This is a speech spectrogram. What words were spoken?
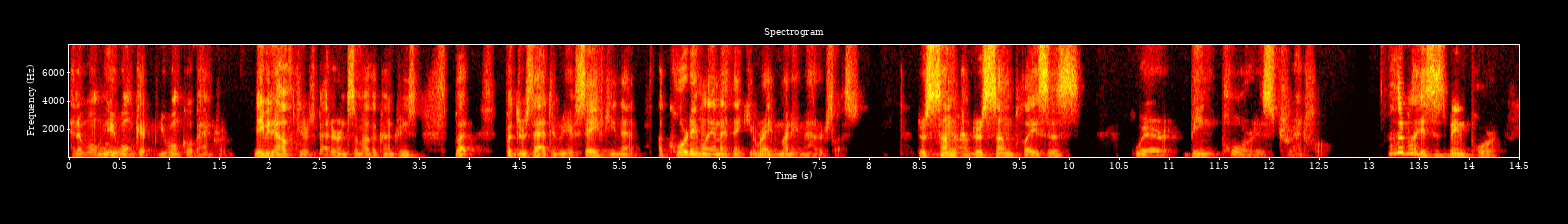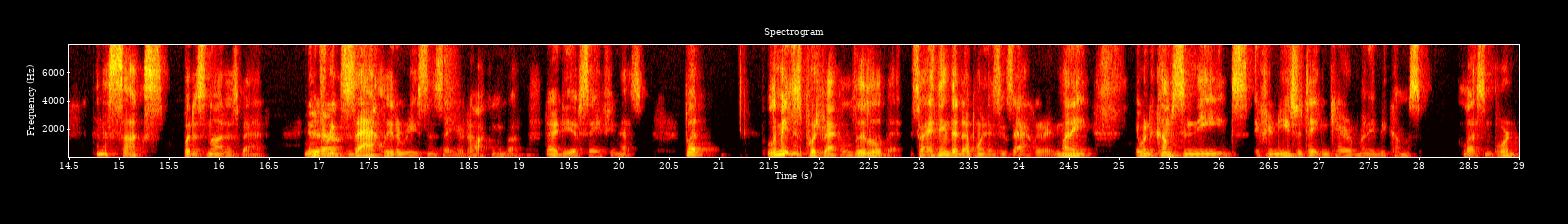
And it won't, you Mhm. won't get, you won't go bankrupt. Maybe the healthcare is better in some other countries, but, but there's that degree of safety net accordingly. And I think you're right, money matters less. There's some, Yeah. there's some places where being poor is dreadful. Other places being poor kind of sucks, but it's not as bad. And for exactly the reasons that you're talking about, the idea of safety nets. But let me just push back a little bit. So I think that that point is exactly right. Money, when it comes to needs, if your needs are taken care of, money becomes less important.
